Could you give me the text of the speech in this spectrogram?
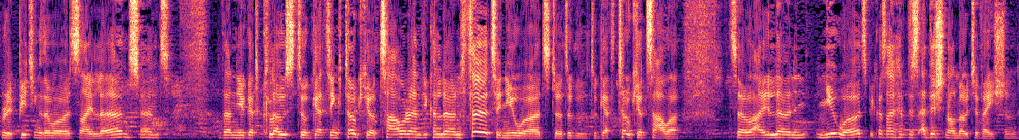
repeating the words I learned, and then you get close to getting Tokyo Tower and you can learn 30 new words to, to, to get Tokyo Tower. So I learn new words because I have this additional motivation.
